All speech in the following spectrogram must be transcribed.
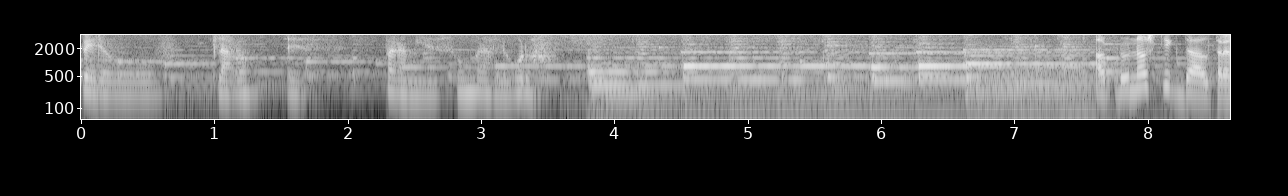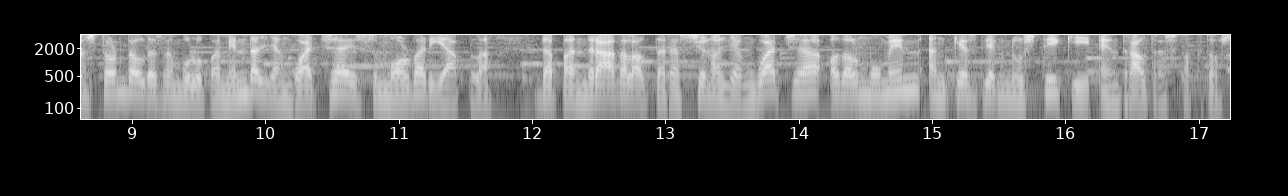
pero claro, es, para mí es un gran logro. El pronòstic del trastorn del desenvolupament del llenguatge és molt variable. Dependrà de l'alteració en el llenguatge o del moment en què es diagnostiqui, entre altres factors.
